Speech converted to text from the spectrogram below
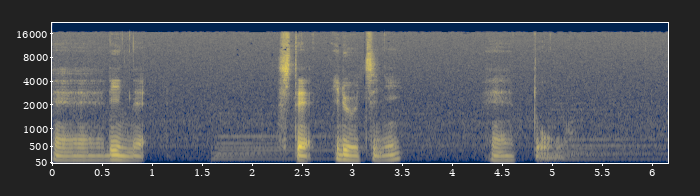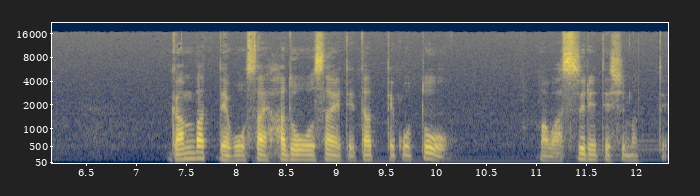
えー輪廻しているうちにえーっと頑張って抑え波動を抑えてたってことを、まあ、忘れてしまって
